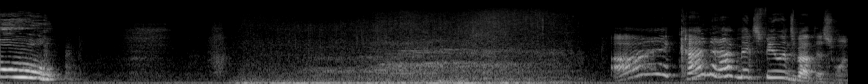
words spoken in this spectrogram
Ooh! I kind of have mixed feelings about this one.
